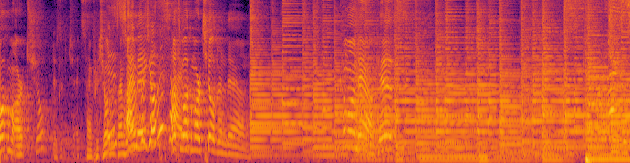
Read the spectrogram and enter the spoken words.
Welcome our children. Is it? ch- It's time for children's It's time. for Megan. Let's time. welcome our children down. Come on down, kids. Jesus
